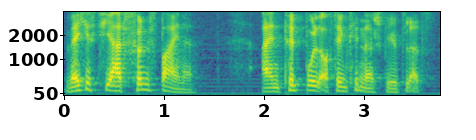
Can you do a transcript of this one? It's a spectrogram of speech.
Welches Tier hat fünf Beine? Ein Pitbull auf dem Kinderspielplatz.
